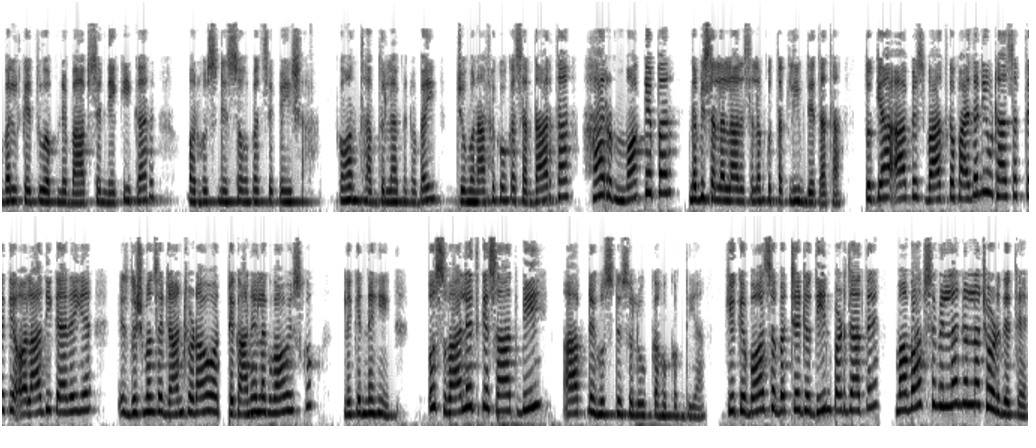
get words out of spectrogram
بلکہ تو اپنے باپ سے نیکی کر اور حسن صحبت سے پیش آ۔ کون تھا عبد اللہ بن ابئی جو منافقوں کا سردار تھا؟ ہر موقع پر نبی صلی اللہ علیہ وسلم کو تکلیف دیتا تھا۔ تو کیا آپ اس بات کا فائدہ نہیں اٹھا سکتے کہ اولاد ہی کہہ رہی ہے، اس دشمن سے جان چھوڑاؤ اور ٹھکانے لگواؤ اس کو؟ لیکن نہیں، اس والد کے ساتھ بھی آپ نے حسن سلوک کا حکم دیا۔ کیونکہ بہت سے بچے جو دین پڑ جاتے ہیں، ماں باپ سے ملنا جلنا چھوڑ دیتے ہیں۔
